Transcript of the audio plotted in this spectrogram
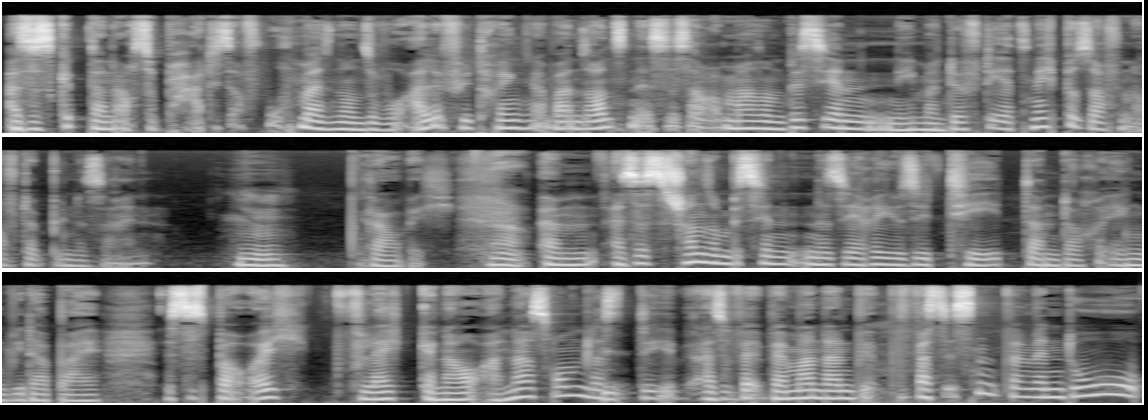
also es gibt dann auch so Partys auf Buchmessen und so, wo alle viel trinken, aber ansonsten ist es auch immer so ein bisschen, nee, man dürfte jetzt nicht besoffen auf der Bühne sein, hm, glaube ich. ja. Ähm, also es ist schon so ein bisschen eine Seriosität dann doch irgendwie dabei. Ist es bei euch vielleicht genau andersrum, dass die, also we- wenn man dann, was ist denn, wenn, wenn du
